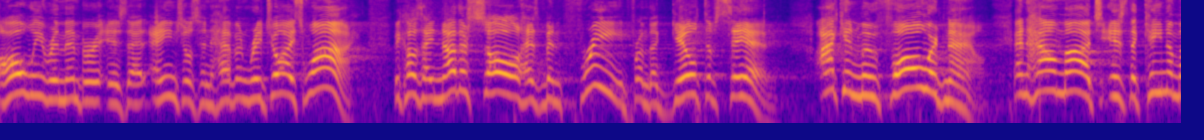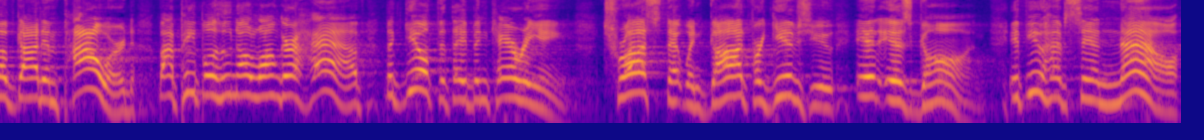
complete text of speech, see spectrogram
All we remember is that angels in heaven rejoice. Why? Because another soul has been freed from the guilt of sin. I can move forward now. And how much is the kingdom of God empowered by people who no longer have the guilt that they've been carrying? Trust that when God forgives you, it is gone. If you have sinned now,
